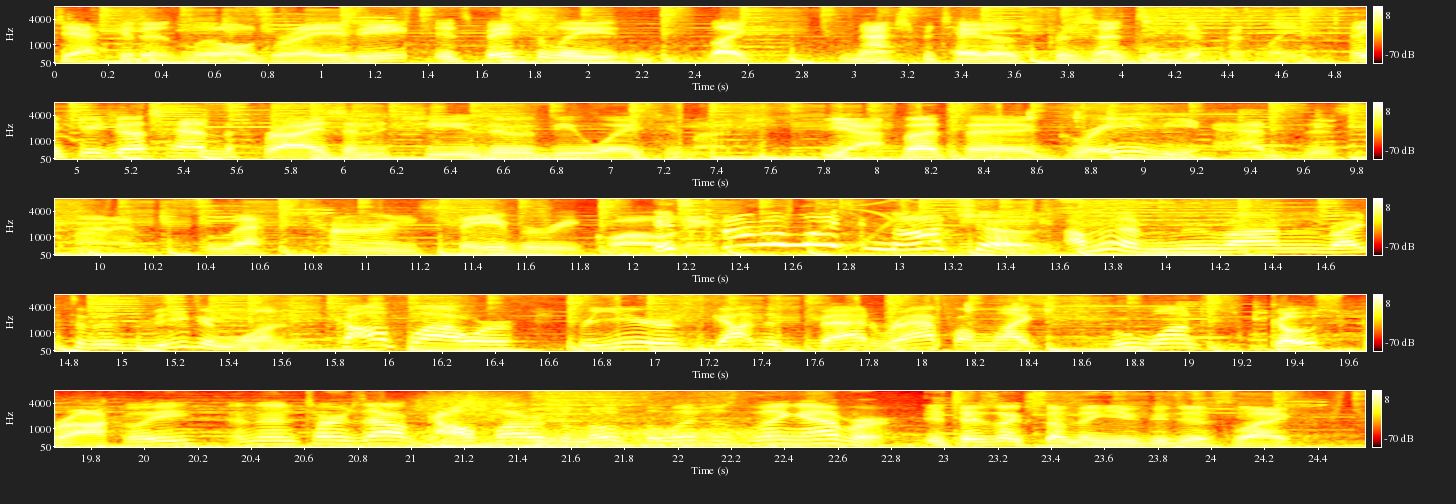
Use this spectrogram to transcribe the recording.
decadent little gravy. It's basically like mashed potatoes presented differently. If you just had the fries and the cheese, it would be way too much. Yeah. But the gravy adds this kind of left turn savory quality. It's kind of like nachos. I'm gonna move on right to this vegan one. Cauliflower, for years, got this bad rap. I'm like, who wants ghost broccoli? And then it turns out cauliflower's the most delicious thing ever. It tastes like something you could just like oh,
